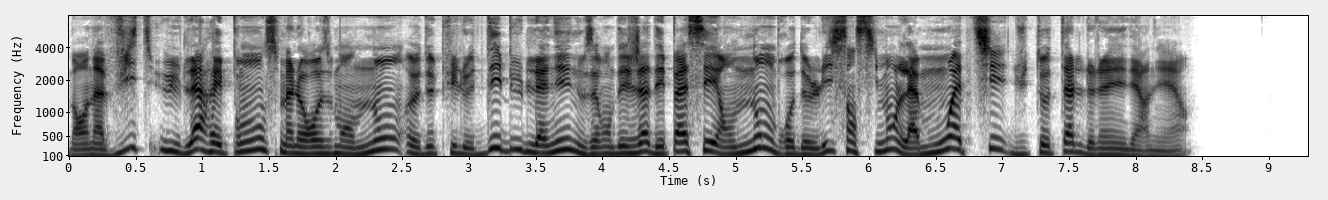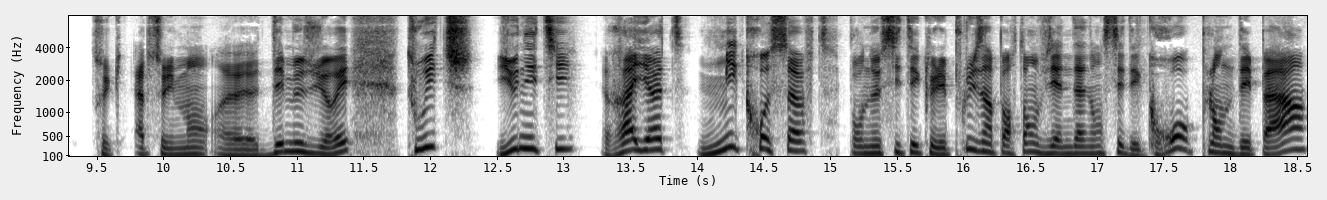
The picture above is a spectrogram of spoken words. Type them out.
Ben, On a vite eu la réponse. Malheureusement, non. Euh, depuis le début de l'année, nous avons déjà dépassé en nombre de licenciements la moitié du total de l'année dernière. Truc absolument euh, démesuré. Twitch, Unity, Riot, Microsoft, pour ne citer que les plus importants, viennent d'annoncer des gros plans de départ.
